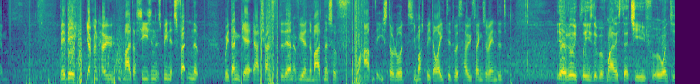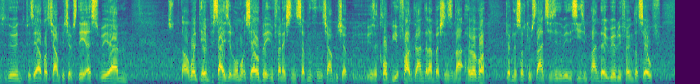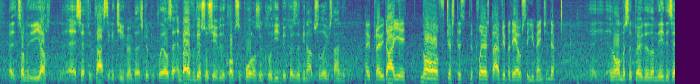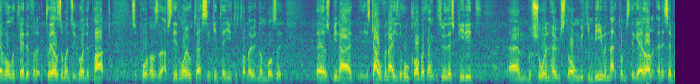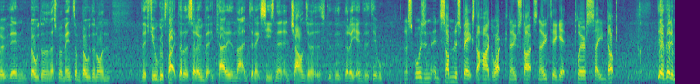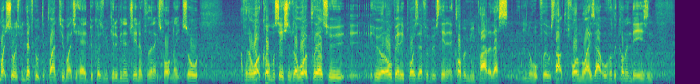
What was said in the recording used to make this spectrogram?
Um, maybe given how mad a season it's been, it's fitting that we didn't get a chance to do the interview in the madness of what happened at Easter Road. You must be delighted with how things have ended. Yeah, really pleased that we've managed to achieve what we wanted to do and preserve our championship status. We, um, I want to emphasise that we're not celebrating finishing seventh in the championship. As a club, we have far grander ambitions than that. However, given the circumstances of the way the season panned out, where we found ourselves at the turn of the year, it's a fantastic achievement by this group of players and by everybody associated with the club, supporters included, because they've been absolutely outstanding. How proud are you, not of just the, the players, but everybody else that you mentioned there? enormously proud of them. They deserve all the credit for it. The Players, the ones that go in the park, supporters that have stayed loyal to us and continue to turn out in numbers. It, there's been a, it's galvanised the whole club, I think, through this period. Um, we've shown how strong we can be when that comes together, and it's about then building on this momentum, building on the feel-good factor that's around it, and carrying that into next season and, challenging it at the, the, the, right end of the table. And I suppose in, in some respects the hard work now starts now to get players signed up. Yeah, very much so. It's been difficult to plan too much ahead because we could have been in training for the next fortnight. So I've had a lot of conversations with a lot of players who who are all very positive about staying at the club and being part of this. You know, hopefully we'll start to formalise that over the coming days and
